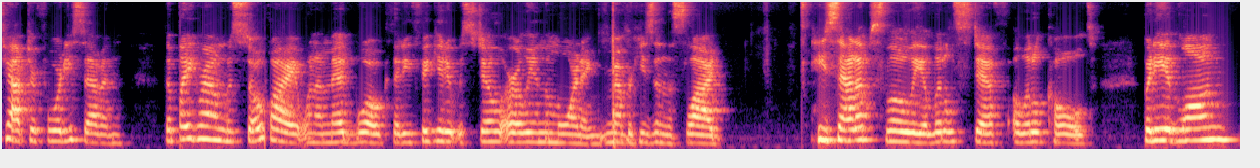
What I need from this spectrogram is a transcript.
Chapter 47. The playground was so quiet when Ahmed woke that he figured it was still early in the morning. Remember, he's in the slide. He sat up slowly, a little stiff, a little cold, but he had long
